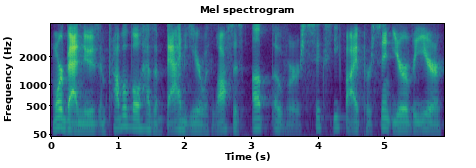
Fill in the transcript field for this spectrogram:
More bad news. Improbable has a bad year with losses up over 65% year over year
